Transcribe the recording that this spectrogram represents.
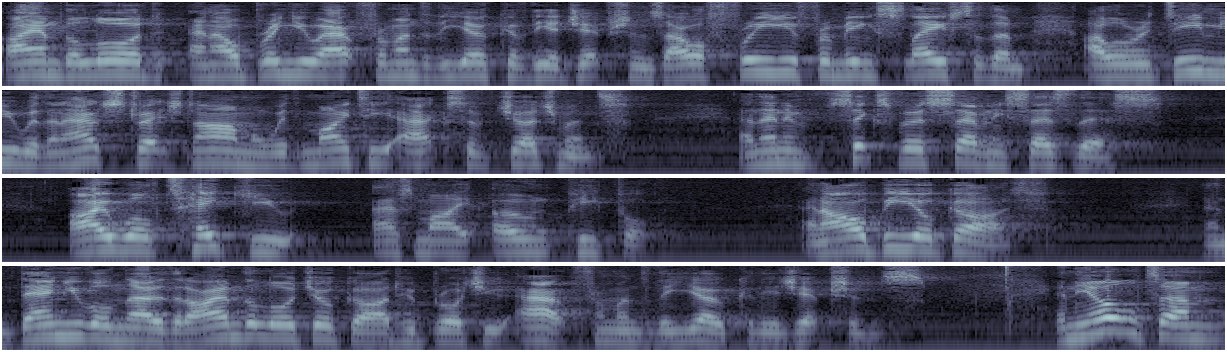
I am the Lord, and I'll bring you out from under the yoke of the Egyptians. I will free you from being slaves to them. I will redeem you with an outstretched arm and with mighty acts of judgment. And then in 6 verse 7, he says this I will take you as my own people and I'll be your God. And then you will know that I am the Lord your God who brought you out from under the yoke of the Egyptians. In the old um,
